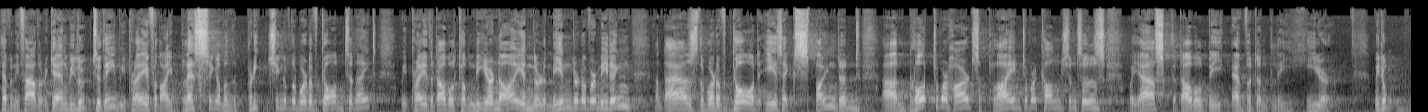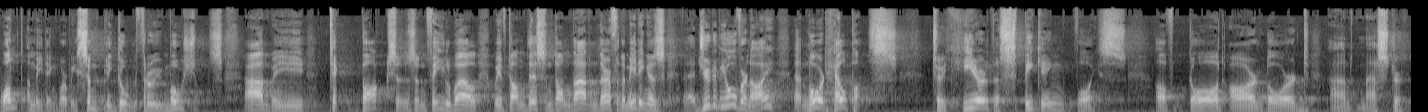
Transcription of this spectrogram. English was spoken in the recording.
Heavenly Father, again we look to Thee. We pray for Thy blessing upon the preaching of the Word of God tonight. We pray that Thou will come near now in the remainder of our meeting. And as the Word of God is expounded and brought to our hearts, applied to our consciences, we ask that Thou will be evidently here. We don't want a meeting where we simply go through motions and we tick boxes and feel, well, we've done this and done that, and therefore the meeting is uh, due to be over now. Uh, Lord, help us to hear the speaking voice of God our Lord and Master.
